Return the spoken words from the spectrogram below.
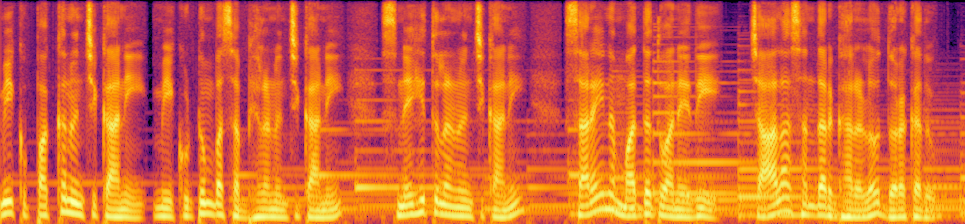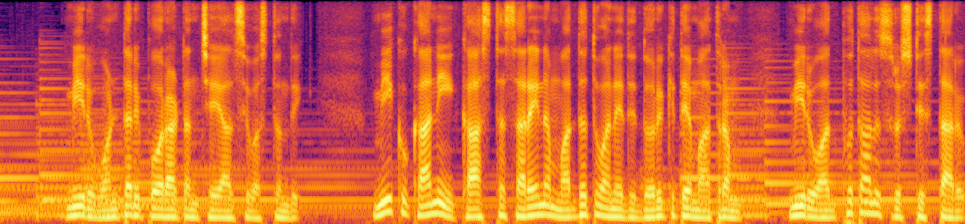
మీకు పక్క నుంచి కానీ మీ కుటుంబ సభ్యుల నుంచి కానీ స్నేహితుల నుంచి కానీ సరైన మద్దతు అనేది చాలా సందర్భాలలో దొరకదు. మీరు ఒంటరి పోరాటం చేయాల్సి వస్తుంది. మీకు కానీ కాస్త సరైన మద్దతు అనేది దొరికితే మాత్రం మీరు అద్భుతాలు సృష్టిస్తారు.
